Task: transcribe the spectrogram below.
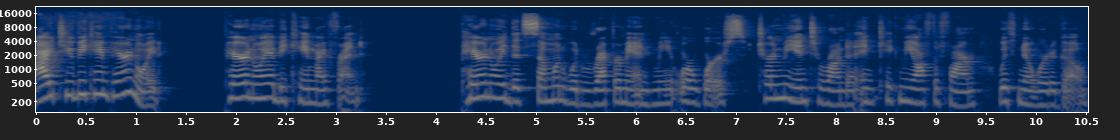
I too became paranoid. Paranoia became my friend paranoid that someone would reprimand me or worse, turn me into Rhonda and kick me off the farm with nowhere to go.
